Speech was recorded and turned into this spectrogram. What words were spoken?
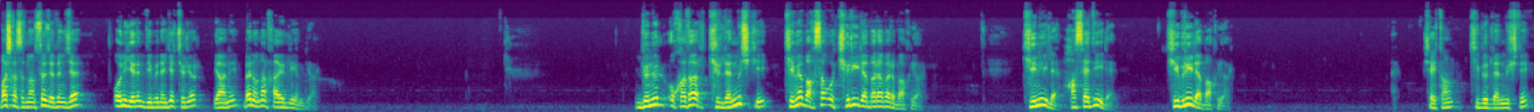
Başkasından söz edince onu yerin dibine geçiriyor. Yani ben ondan hayırlıyım diyor. Gönül o kadar kirlenmiş ki kime baksa o kiriyle beraber bakıyor. Kiniyle, hasediyle, kibriyle bakıyor. Şeytan kibirlenmişti.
